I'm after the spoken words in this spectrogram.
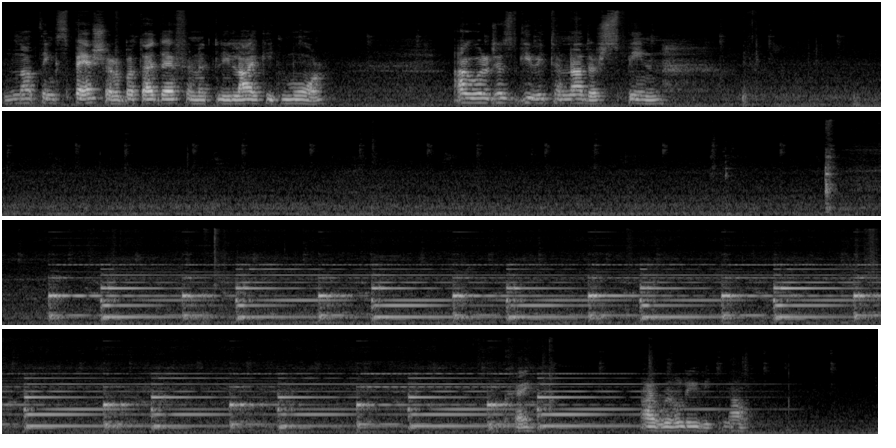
nothing special but I definitely like it more. I will just give it another spin now.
